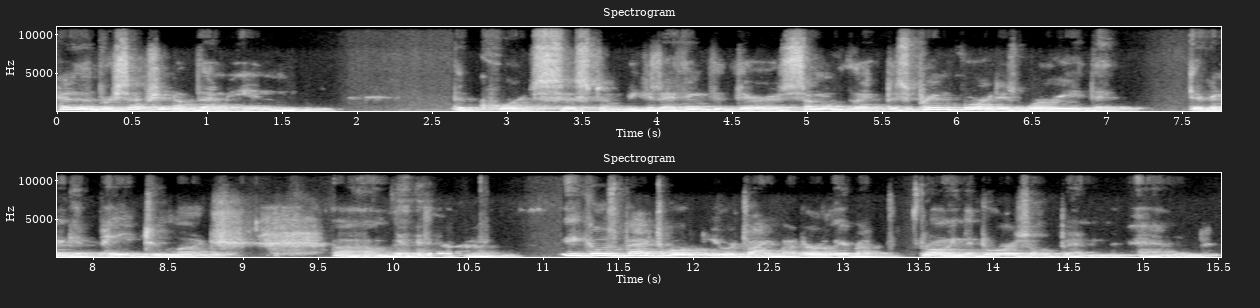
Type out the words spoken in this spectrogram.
kind of the perception of them in the court system? Because I think that there's some of like the Supreme Court is worried that they're going to get paid too much, um, that they're it goes back to what you were talking about earlier about throwing the doors open. And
